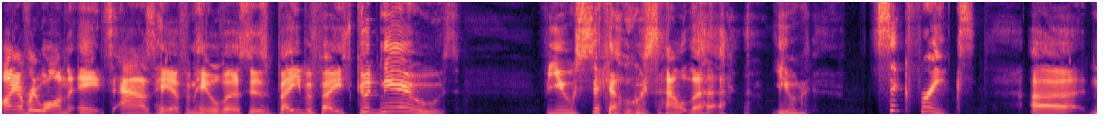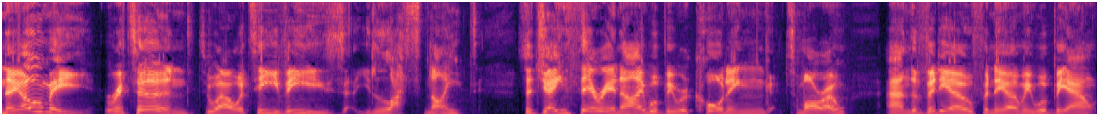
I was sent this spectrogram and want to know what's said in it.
Hi everyone, it's Az here from Heel versus Babyface. Good news for you sickos out there, you sick freaks. Uh, Naomi returned to our TVs last night. So Jane Theory and I will be recording tomorrow, and the video for Naomi will be out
